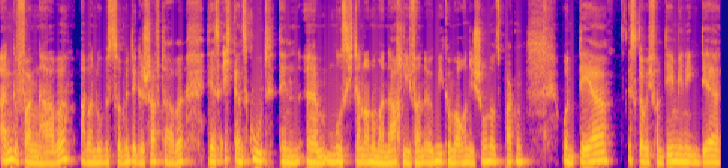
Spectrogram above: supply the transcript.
angefangen habe, aber nur bis zur Mitte geschafft habe. Der ist echt ganz gut. Den ähm, muss ich dann auch nochmal nachliefern. Irgendwie können wir auch in die Shownotes packen. Und der ist, glaube ich, von demjenigen, der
